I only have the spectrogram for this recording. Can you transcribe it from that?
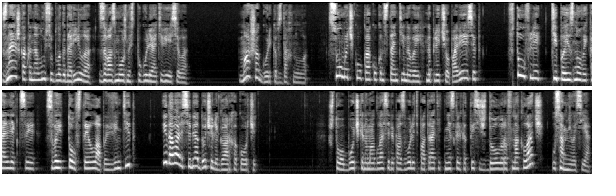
Знаешь, как она Лусю благодарила за возможность погулять весело?» Маша горько вздохнула. Сумочку, как у Константиновой, на плечо повесит, в туфли, типа из новой коллекции, свои толстые лапы ввинтит и давай себя дочь олигарха корчить. Что, Бочкина могла себе позволить потратить несколько тысяч долларов на клатч? Усомнилась я.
